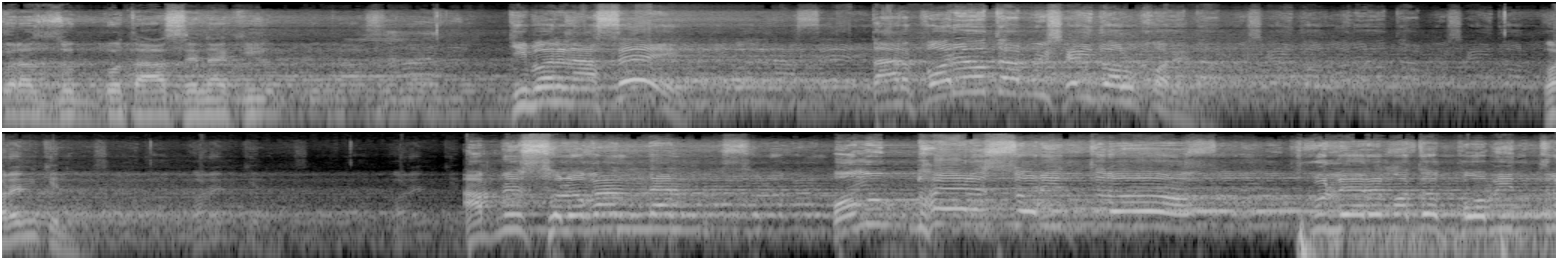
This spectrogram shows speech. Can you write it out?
করার যোগ্যতা আছে নাকি? কি বলেন, আছে? তারপরেও তো আপনি সেই দল করেন। করেন কি কিনা আপনি স্লোগান দেন, অমুক ভাইয়ের চরিত্র ফুলের মতো পবিত্র,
